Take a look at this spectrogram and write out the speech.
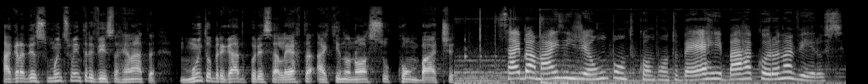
Agradeço muito sua entrevista, Renata. Muito obrigado por esse alerta aqui no nosso combate. Saiba mais em g1.com.br barra coronavírus.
